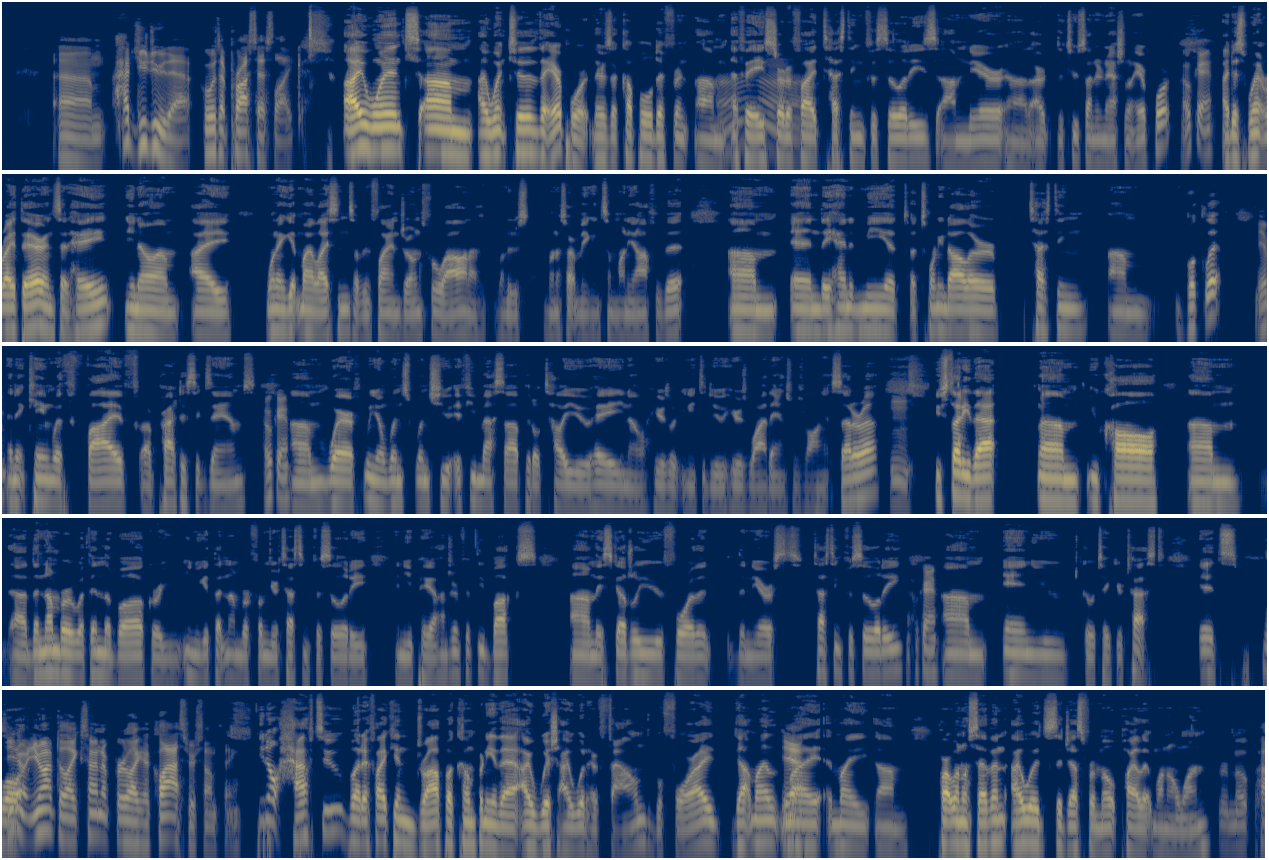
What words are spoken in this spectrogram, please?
Um, how'd you do that? What was that process like? I went. Um, I went to the airport. There's a couple different um, Ah. FAA certified testing facilities um, near uh, our, the Tucson International Airport. Okay. I just went right there and said, "Hey, you know, um, I want to get my license. I've been flying drones for a while, and I want to just want to start making some money off of it." Um, and they handed me a, a twenty dollar testing um, booklet, Yep. and it came with five uh, practice exams. Okay. Um, where you know once once you if you mess up, it'll tell you, "Hey, you know, here's what you need to do. Here's why the answer is wrong, etc." Mm. You study that. Um, you call. Um, uh, the number within the book, or you, you get that number from your testing facility, and you pay 150 bucks. Um, they schedule you for the the nearest testing facility. Okay. Um, and you go take your test. It's So well, you don't you don't have to like sign up for like a class or something. you don't have to, but if I can drop a company that I wish I would have found before I got my Yeah. my my um, Part 107, I would suggest Remote Pilot 101.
